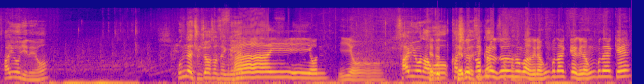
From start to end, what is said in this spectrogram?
사이온이네요. 혼내주죠 선생님. 사이온 이요. 사이온하고 쟤도 카시가 쟤도 있을까? W 쓰는 순간 그냥 흥분할게 그냥 흥분할게.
